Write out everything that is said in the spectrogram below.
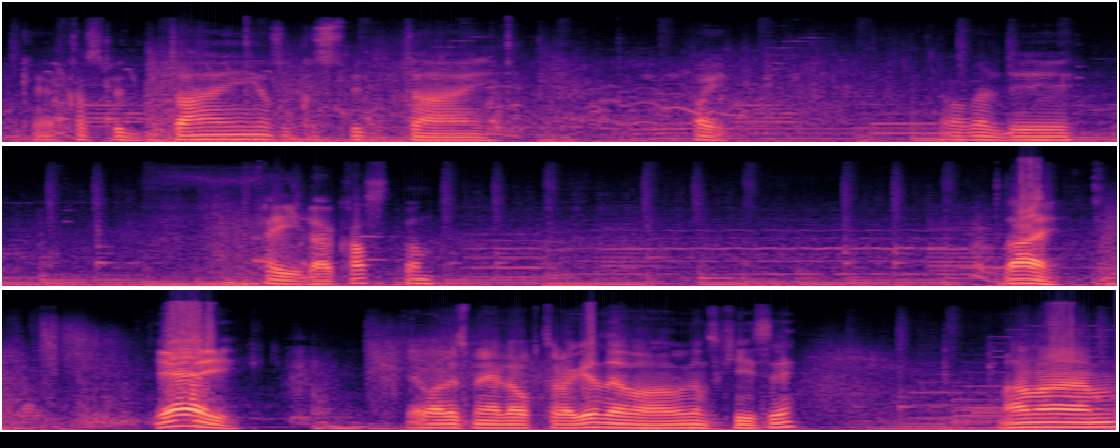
Ok, jeg kaster vi deg, og så kaster vi deg. Oi. Det var veldig feila kast, men Der. Yay! Det var liksom hele oppdraget. Det var jo ganske easy. Men ehm,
